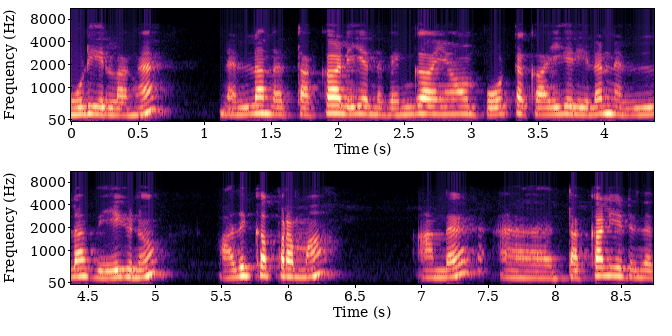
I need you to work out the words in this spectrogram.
மூடிடலாங்க. நல்லா அந்த தக்காளி அந்த வெங்காயம் போட்ட காய்கறியெல்லாம் நல்லா வேகணும். அதுக்கப்புறமா அந்த தக்காளி இருந்த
